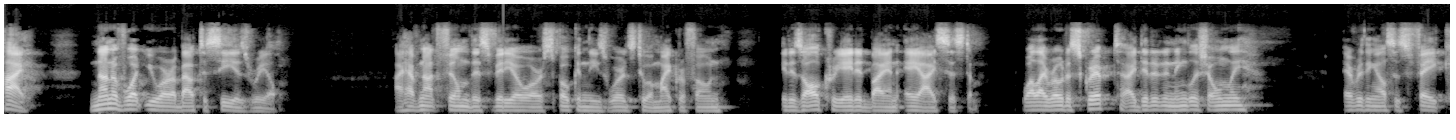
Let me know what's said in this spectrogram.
Hi, none of what you are about to see is real. I have not filmed this video or spoken these words to a microphone. It is all created by an AI system. While I wrote a script, I did it in English only. Everything else is fake,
